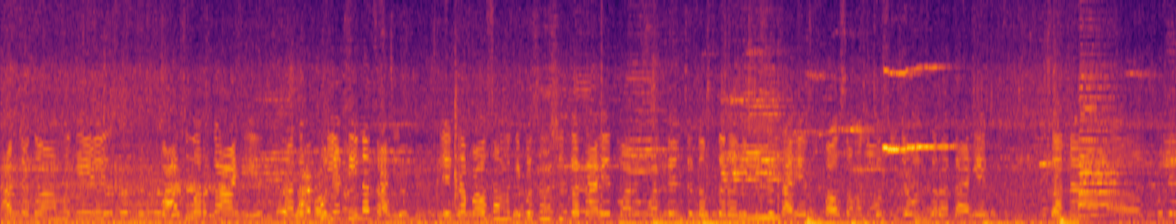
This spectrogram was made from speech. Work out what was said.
आमच्या गावामध्ये पाच वर्ग आहेत. आता खोल्या तीनच आहेत. एका पावसामध्ये बसून शिकत आहेत वारंवार त्यांच्या दफ्तराला दिसत आहेत पावसामध्ये बसून जेवण करत आहेत. त्यांना अ, खुले अ,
